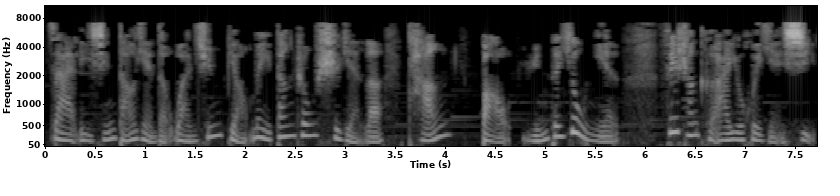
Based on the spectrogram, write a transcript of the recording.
在李行导演的《婉君表妹》当中饰演了唐宝云的幼年，非常可爱又会演戏，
